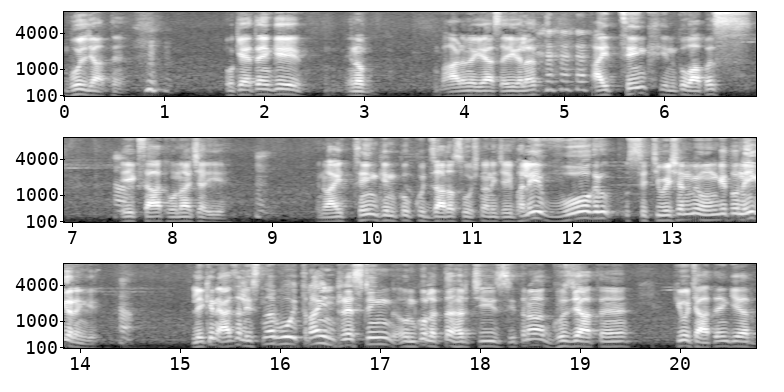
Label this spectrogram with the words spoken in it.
भूल जाते हैं वो कहते हैं कि यू नो भाड़ में गया सही गलत। आई थिंक इनको वापस हाँ. एक साथ होना चाहिए। यू नो आई थिंक इनको कुछ ज़्यादा सोचना नहीं चाहिए। भले वो अगर उस सिचुएशन में होंगे तो नहीं करेंगे। हाँ. लेकिन एज अ लिसनर वो इतना इंटरेस्टिंग उनको लगता है हर चीज़ इतना घुस जाते हैं कि वो चाहते हैं कि यार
